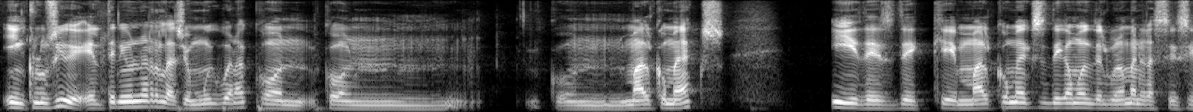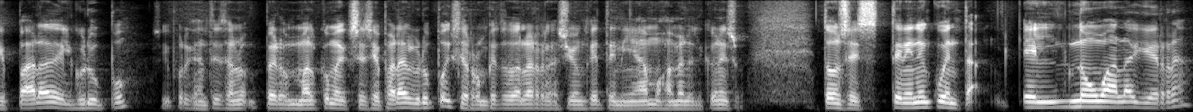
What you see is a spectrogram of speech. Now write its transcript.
Inclusive, él tenía una relación muy buena con, con, con Malcolm X, y desde que Malcolm X, digamos, de alguna manera se separa del grupo, ¿sí? porque antes, pero Malcolm X se separa del grupo y se rompe toda la relación que tenía Mohamed Ali con eso. Entonces, teniendo en cuenta, él no va a la guerra,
